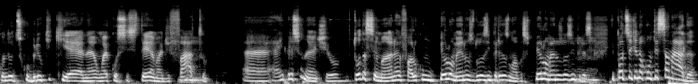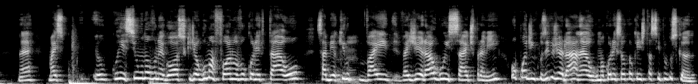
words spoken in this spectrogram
quando eu descobri o que, que é né, um ecossistema de fato, uhum. É, é, impressionante. Eu, toda semana eu falo com pelo menos duas empresas novas. Pelo menos duas empresas. Uhum. E pode ser que não aconteça nada, né? Mas eu conheci um novo negócio que de alguma forma eu vou conectar, ou, sabe, aquilo uhum. vai, vai gerar algum insight para mim, ou pode inclusive gerar né, alguma conexão que é o que a gente está sempre buscando.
